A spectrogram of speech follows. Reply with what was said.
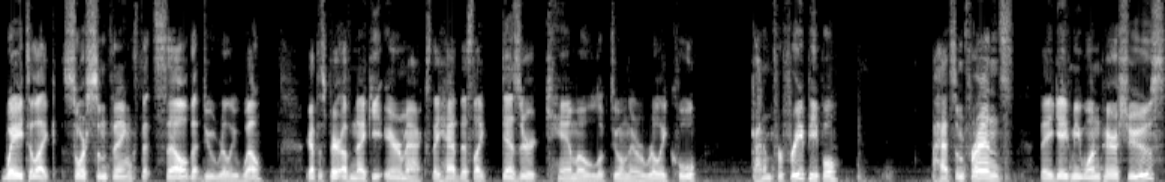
way to like source some things that sell that do really well. Got this pair of Nike Air Max. They had this like desert camo look to them. They were really cool. Got them for free, people. I had some friends. They gave me one pair of shoes.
